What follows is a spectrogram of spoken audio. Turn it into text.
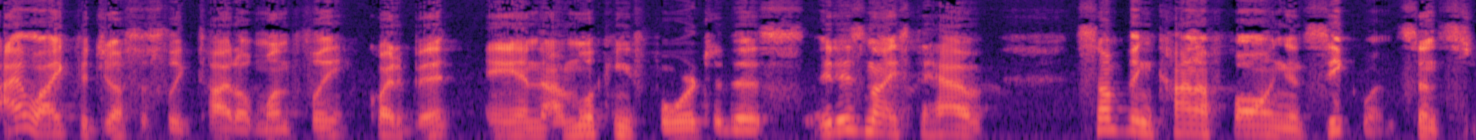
I like the Justice League title monthly quite a bit, and I'm looking forward to this. It is nice to have something kind of falling in sequence since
